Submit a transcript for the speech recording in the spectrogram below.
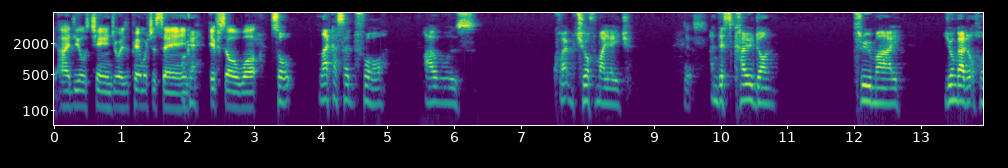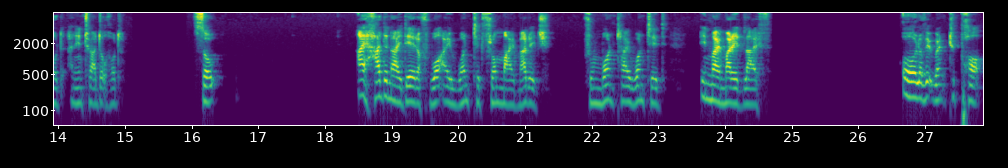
your ideals changed, or is it pretty much the same? Okay. If so, what? So, like I said before, I was quite mature for my age, Yes. and this carried on through my young adulthood and into adulthood. So, I had an idea of what I wanted from my marriage, from what I wanted in my married life. All of it went to pot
